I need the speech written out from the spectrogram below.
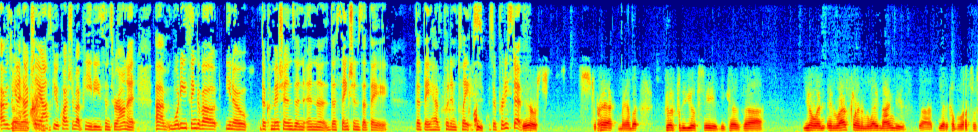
I was going to actually ask you a question about PEDs since we're on it. Um, what do you think about you know the commissions and and uh, the sanctions that they that they have put in place? They're pretty stiff. They're strict, man, but good for the UFC because uh, you know, in, in wrestling in the late '90s, uh, you had a couple of wrestlers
